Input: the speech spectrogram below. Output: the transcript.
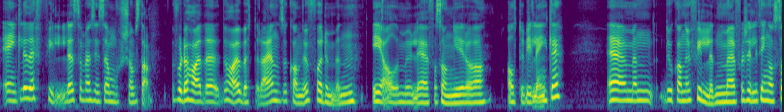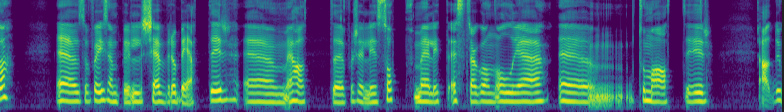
egentlig det fyllet som jeg syns er morsomst. da For du har, det, du har jo bøtterdeigen, så kan du jo forme den i alle mulige fasonger og alt du vil, egentlig. Eh, men du kan jo fylle den med forskjellige ting også. Eh, så for eksempel chèvre og beter. Eh, jeg har hatt forskjellig sopp med litt estragonolje, tomater Ja, du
